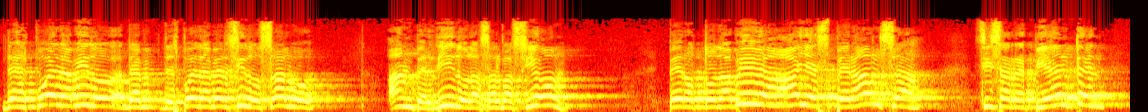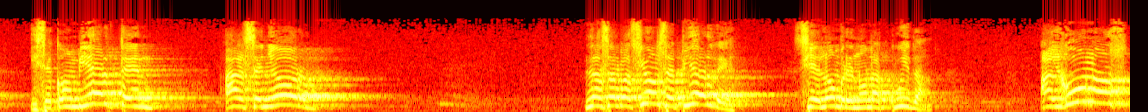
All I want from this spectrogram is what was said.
después de, habido, después de haber sido salvos, han perdido la salvación. Pero todavía hay esperanza si se arrepienten y se convierten al Señor. La salvación se pierde si el hombre no la cuida. Algunos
